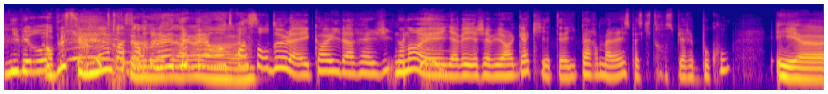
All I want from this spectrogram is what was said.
Numéro. En plus, tu le montres. 300, euh, le numéro euh, 302, là, et quand il a réagi. Non, non, et il y avait, j'avais un gars qui était hyper mal à l'aise parce qu'il transpirait beaucoup. Et euh,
